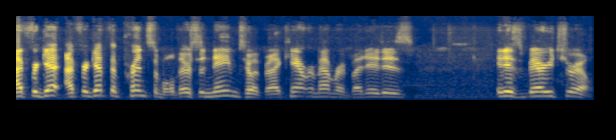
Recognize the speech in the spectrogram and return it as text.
I forget I forget the principle. There's a name to it, but I can't remember it. But it is it is very true.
